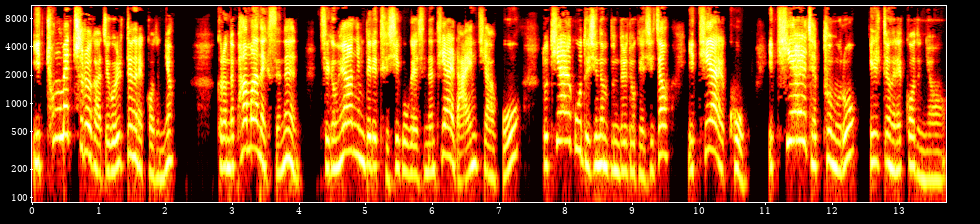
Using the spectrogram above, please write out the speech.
이 총 매출을 가지고 1등을 했거든요. 그런데 파마넥스는 지금 회원님들이 드시고 계시는 TR90하고 또 TR고 드시는 분들도 계시죠? 이 TR고, 이 TR 제품으로 1등을 했거든요.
